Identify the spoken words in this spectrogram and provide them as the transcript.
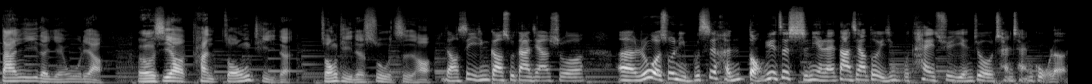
单一的原物料，而是要看总体的。总体的数字哈，老师已经告诉大家说，呃，如果说你不是很懂，因为这十年来大家都已经不太去研究传产股了，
